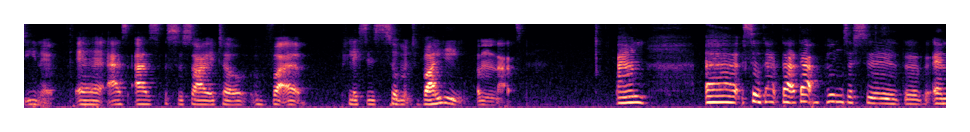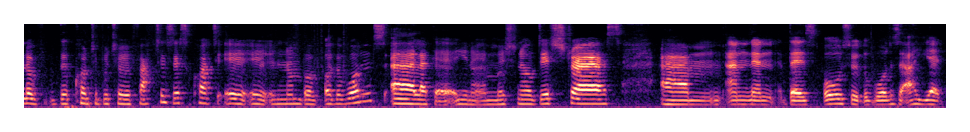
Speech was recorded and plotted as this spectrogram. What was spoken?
you know, uh, as as societal vi- places so much value on that. And uh, so that, that that brings us to the, the end of the contributory factors. There's quite a, a, a number of other ones, uh, like a, you know emotional distress, um, and then there's also the ones that are yet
